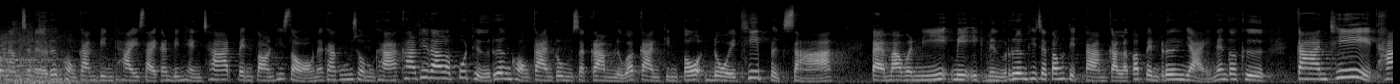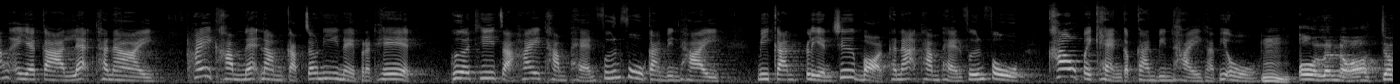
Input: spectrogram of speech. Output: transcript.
รานำเสนอเรื่องของการบินไทยสายการบินแห่งชาติเป็นตอนที่ 2 นะคะคุณผู้ชมคะคราวที่แล้วเราพูดถึงเรื่องของการรุมสกรรม หรือว่าการกินโต๊ะโดยที่ปรึกษา แต่มาวันนี้มีอีกหนึ่งเรื่องที่จะต้องติดตามกัน แล้วก็เป็นเรื่องใหญ่ นั่นก็คือ การที่ทั้งอายการและทนาย ให้คำแนะนำกับเจ้าหนี้ในประเทศ เพื่อที่จะให้ทำแผนฟื้นฟูการบินไทย มีการเปลี่ยนชื่อบอร์ดคณะทำแผนฟื้นฟู เข้าไปแข่งกับการบินไทยค่ะพี่โออืมโอ้ละหนอเจ้า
